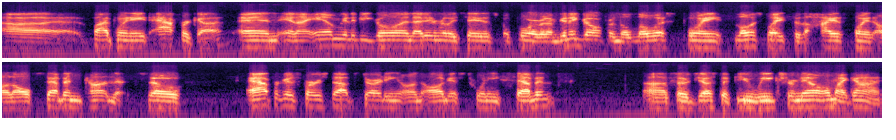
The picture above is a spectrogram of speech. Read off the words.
uh, 5.8 Africa, and and I am going to be going. I didn't really say this before, but I'm going to go from the lowest point, lowest place to the highest point on all seven continents. So Africa's first up, starting on August 27th. Uh, so just a few weeks from now. Oh my God,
